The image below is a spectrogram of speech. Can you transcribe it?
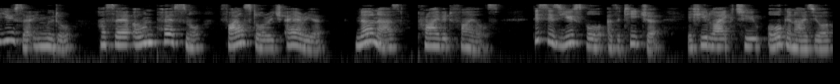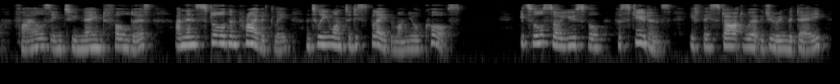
user in Moodle has their own personal file storage area, known as private files. This is useful as a teacher if you like to organize your files into named folders and then store them privately until you want to display them on your course. It's also useful for students if they start work during the day,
